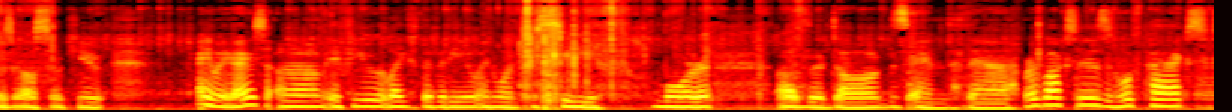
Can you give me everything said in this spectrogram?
Those are all so cute. Anyway, guys, um, if you liked the video and want to see more of the dogs and the bird boxes and wolf packs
